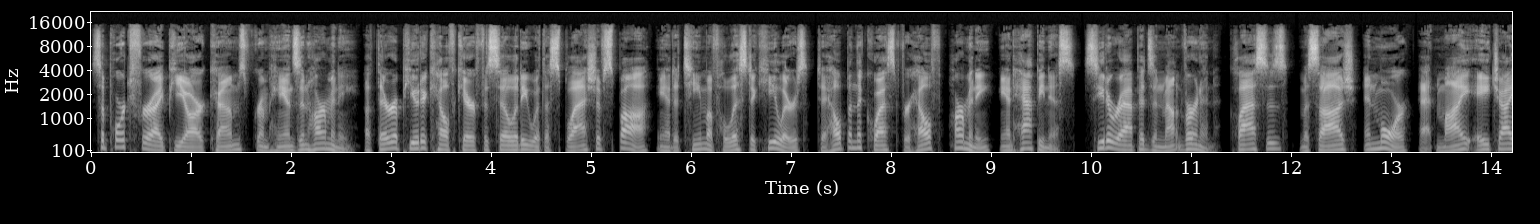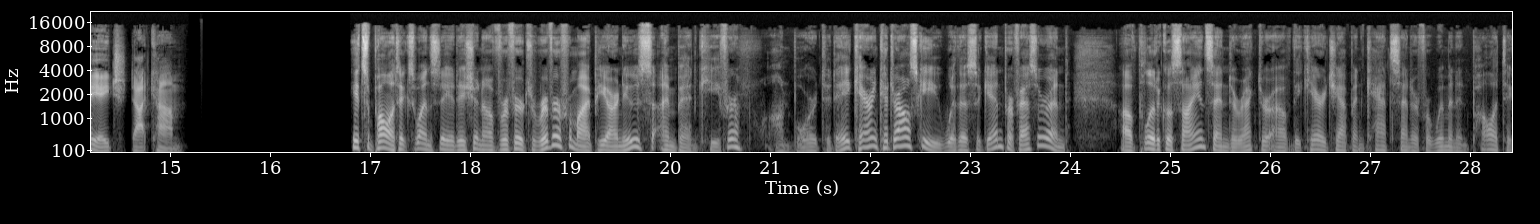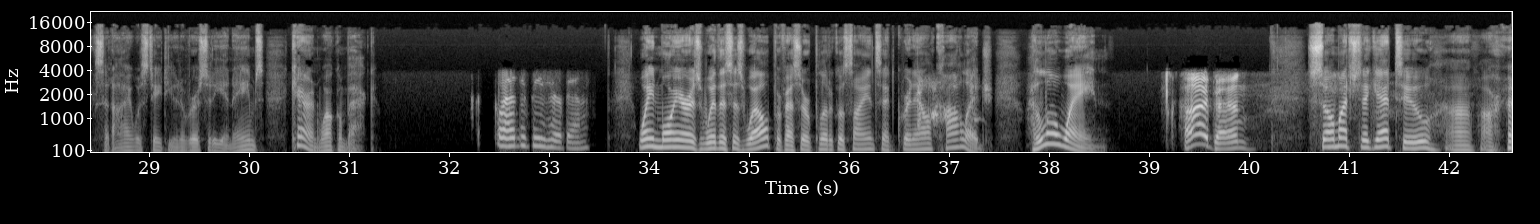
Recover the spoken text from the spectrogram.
Support for IPR comes from Hands in Harmony, a therapeutic healthcare facility with a splash of spa and a team of holistic healers to help in the quest for health, harmony, and happiness. Cedar Rapids and Mount Vernon. Classes, massage, and more at myhih.com. It's a Politics Wednesday edition of River to River from IPR News. I'm Ben Kiefer. On board today, Karen Kedrowski with us again, professor and of political science and director of the Carrie Chapman Catt Center for Women in Politics at Iowa State University in Ames. Karen, welcome back. Glad to be here, Ben. Wayne Moyer is with us as well, professor of political science at Grinnell College. Hello, Wayne. Hi, Ben. So much to get to. Uh, our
